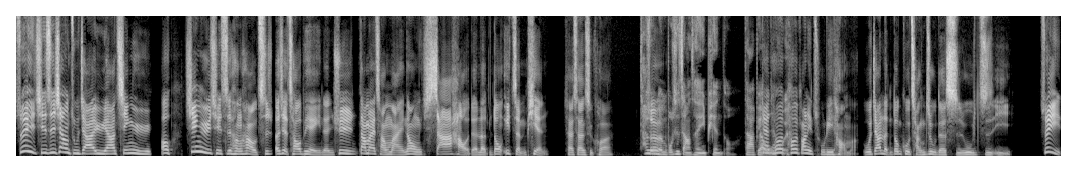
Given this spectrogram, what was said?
所以其实像竹夹鱼啊、青鱼哦，青鱼其实很好吃，而且超便宜的。你去大卖场买那种杀好的冷冻一整片才三十块。它原本不是长成一片的哦，大家不要误会。对，他会他会帮你处理好嘛？我家冷冻库常驻的食物之一。所以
